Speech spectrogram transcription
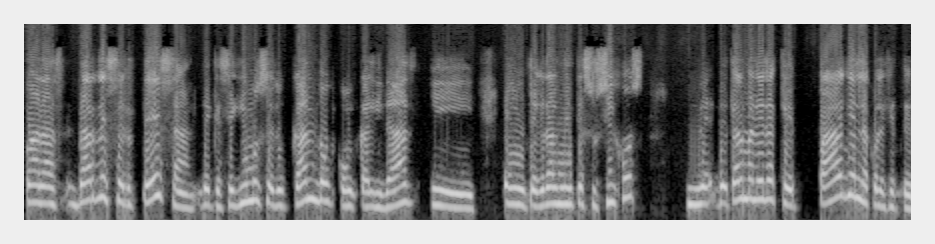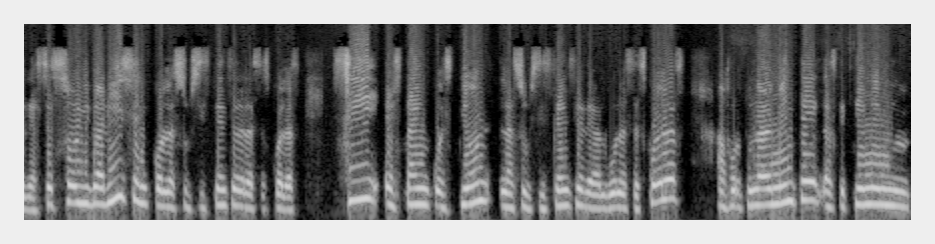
para darles certeza de que seguimos educando con calidad y, e integralmente a sus hijos, de, tal manera que paguen la colegiatura, se solidaricen con la subsistencia de las escuelas. Sí está en cuestión la subsistencia de algunas escuelas. Afortunadamente, las que tienen,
